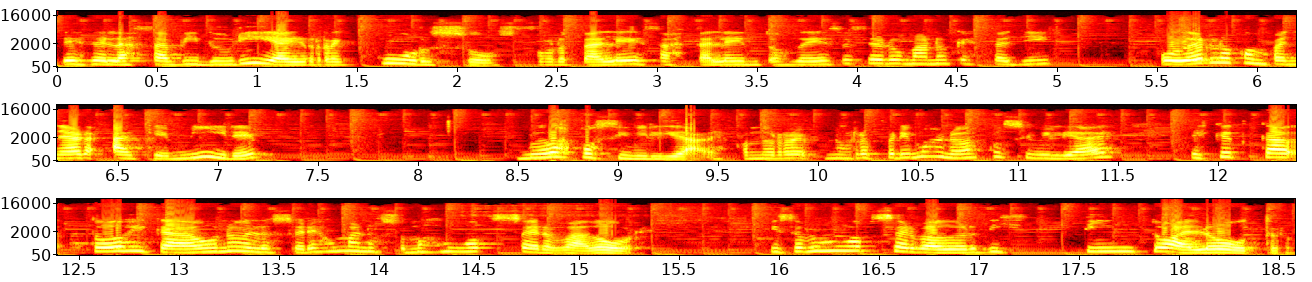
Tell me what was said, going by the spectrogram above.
desde la sabiduría y recursos, fortalezas, talentos de ese ser humano que está allí, poderlo acompañar a que mire nuevas posibilidades. Cuando nos referimos a nuevas posibilidades, es que todos y cada uno de los seres humanos somos un observador y somos un observador distinto al otro.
